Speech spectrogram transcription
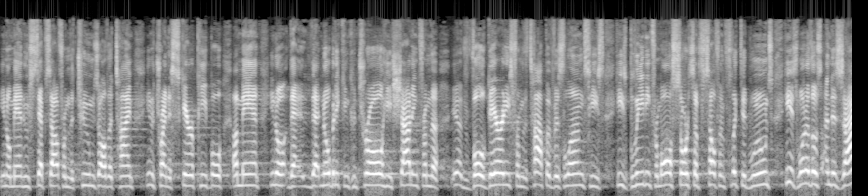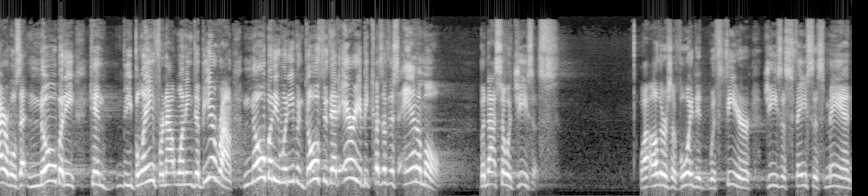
you know, man who steps out from the tombs all the time, you know, trying to scare people. A man, you know, that, that nobody can control. He's shouting from the you know, vulgarities from the top of his lungs. He's, he's bleeding from all sorts of self inflicted wounds. He is one of those undesirables that nobody can be blamed for not wanting to be around. Nobody would even go through that area because of this animal. But not so with Jesus. While others avoided with fear, Jesus faced this man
